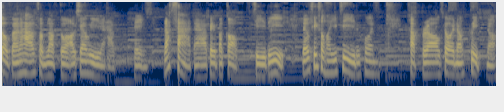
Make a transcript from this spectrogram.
จบแล้วนะครับสำหรับตัว o c e a n V นะครับ เพลงรักษานะครับเพลงประกอบซีรีส์เลิฟซิก2024ทุกคน ขับร้องโดยน้องกริดเนาะ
